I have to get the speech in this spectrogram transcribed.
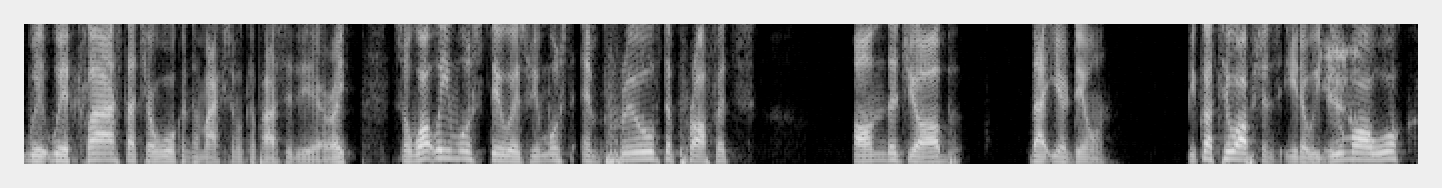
we we class that you're working to maximum capacity there, right? So what we must do is we must improve the profits on the job that you're doing. We've got two options. Either we do more work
